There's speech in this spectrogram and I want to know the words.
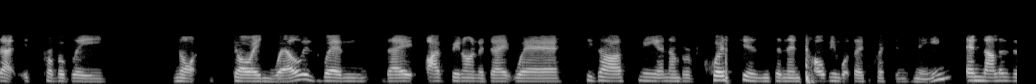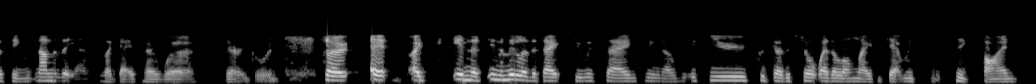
that it's probably not going well is when they, I've been on a date where she's asked me a number of questions and then told me what those questions mean, and none of the things, none of the answers I gave her were very good. So it, I, in the in the middle of the date, she was saying to me, you know, if you could go the short way, the long way to get me to find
